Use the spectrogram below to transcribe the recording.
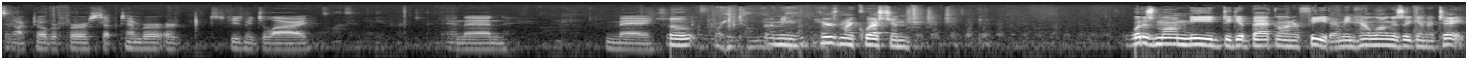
then October first, September, or, excuse me, July, and then May. So, Before he told me. I mean, here's my question. What does mom need to get back on her feet? I mean, how long is it gonna take?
